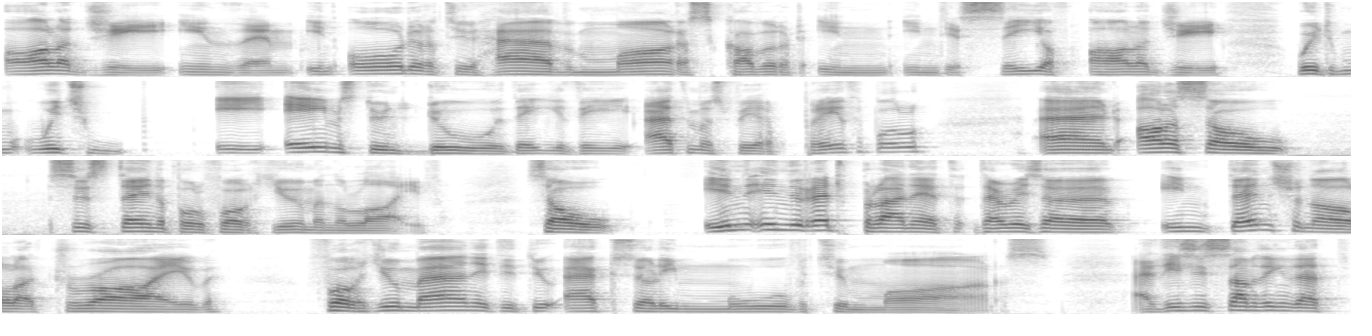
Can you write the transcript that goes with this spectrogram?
algae in them in order to have Mars covered in in the sea of algae, which which aims to do the the atmosphere breathable and also sustainable for human life. So in in Red Planet there is a intentional drive for humanity to actually move to Mars. And this is something that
